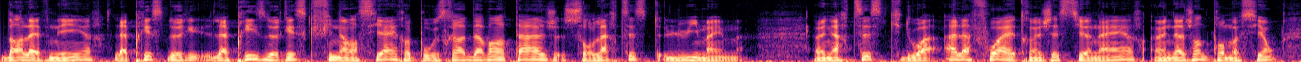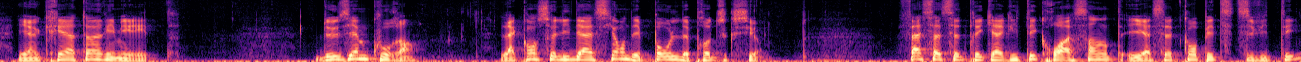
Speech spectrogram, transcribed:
dans l'avenir, la prise de, risque financière reposera davantage sur l'artiste lui-même. Un artiste qui doit à la fois être un gestionnaire, un agent de promotion et un créateur émérite. Deuxième courant, la consolidation des pôles de production. Face à cette précarité croissante et à cette compétitivité,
